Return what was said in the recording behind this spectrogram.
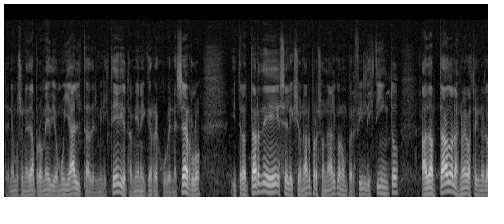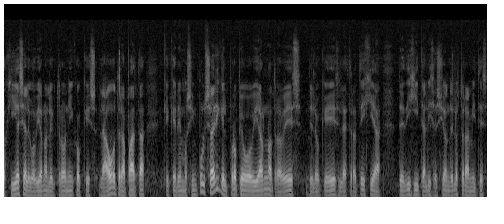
Tenemos una edad promedio muy alta del Ministerio, también hay que rejuvenecerlo y tratar de seleccionar personal con un perfil distinto, adaptado a las nuevas tecnologías y al gobierno electrónico, que es la otra pata que queremos impulsar y que el propio gobierno a través de lo que es la estrategia de digitalización de los trámites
